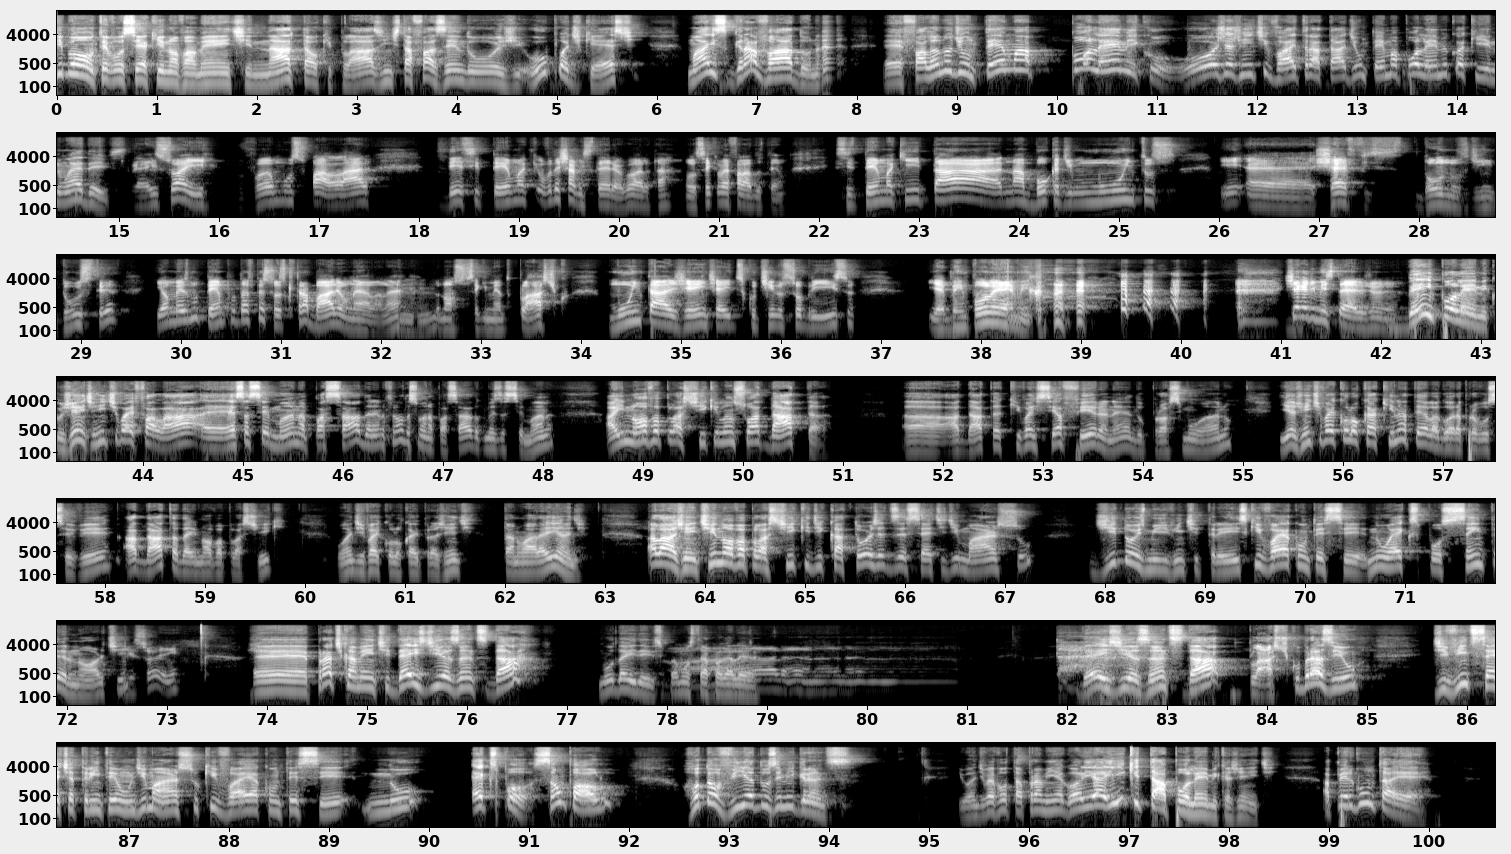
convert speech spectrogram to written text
Que bom ter você aqui novamente na Talk Plaza. A gente está fazendo hoje o podcast, mas gravado, né? É, falando de um tema polêmico. Hoje a gente vai tratar de um tema polêmico aqui, não é, Davis? É isso aí. Vamos falar desse tema que eu vou deixar mistério agora, tá? Você que vai falar do tema. Esse tema que está na boca de muitos é, chefes, donos de indústria e ao mesmo tempo das pessoas que trabalham nela, né? Uhum. Do nosso segmento plástico. Muita gente aí discutindo sobre isso e é bem polêmico. Chega de mistério, Júnior. Bem polêmico. Gente, a gente vai falar é, essa semana passada, né, no final da semana passada, começo da semana, a Inova Plastic lançou a data, a, a data que vai ser a feira né, do próximo ano. E a gente vai colocar aqui na tela agora para você ver a data da Inova Plastic. O Andy vai colocar aí para a gente. Tá no ar aí, Andy? Olha lá, gente. Inova Plastic de 14 a 17 de março de 2023, que vai acontecer no Expo Center Norte. Isso aí. É, praticamente 10 dias antes da. Muda aí, Davis, para mostrar para a galera. 10 dias antes da Plástico Brasil, de 27 a 31 de março, que vai acontecer no Expo São Paulo, Rodovia dos Imigrantes. E o Andy vai voltar para mim agora. E aí que tá a polêmica, gente. A pergunta é,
